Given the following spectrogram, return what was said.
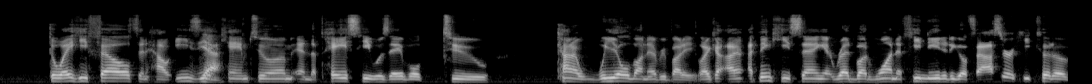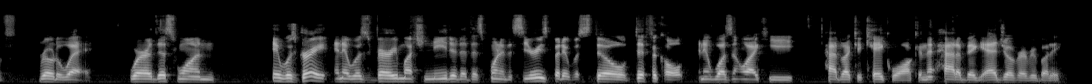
the way he felt and how easy Yeah. it came to him and the pace he was able to kind of wheeled on everybody. Like I, I think he's saying at Red Bud one, if he needed to go faster, he could have rode away. Where this one, it was great and it was very much needed at this point of the series, but it was still difficult and it wasn't like he had like a cakewalk and it had a big edge over everybody.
